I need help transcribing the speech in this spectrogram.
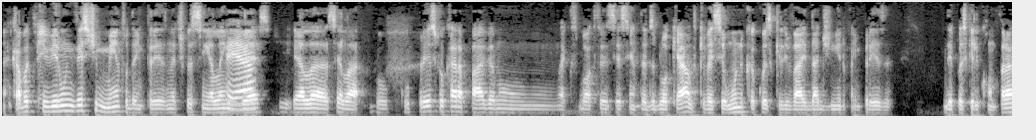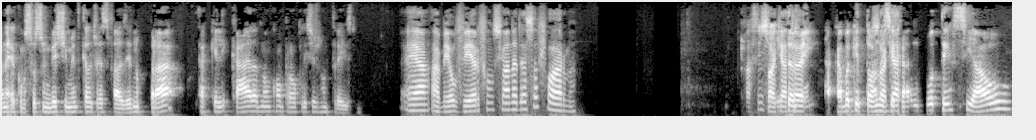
Acaba que vira um investimento da empresa, né? Tipo assim, ela é. investe, é. ela, sei lá, o, o, preço que o cara paga num Xbox 360 desbloqueado, que vai ser a única coisa que ele vai dar dinheiro para a empresa depois que ele comprar, né? É como se fosse um investimento que ela estivesse fazendo para aquele cara não comprar o PlayStation 3. Né? É, a meu ver, funciona dessa forma. Só que também acaba que torna esse cara um potencial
